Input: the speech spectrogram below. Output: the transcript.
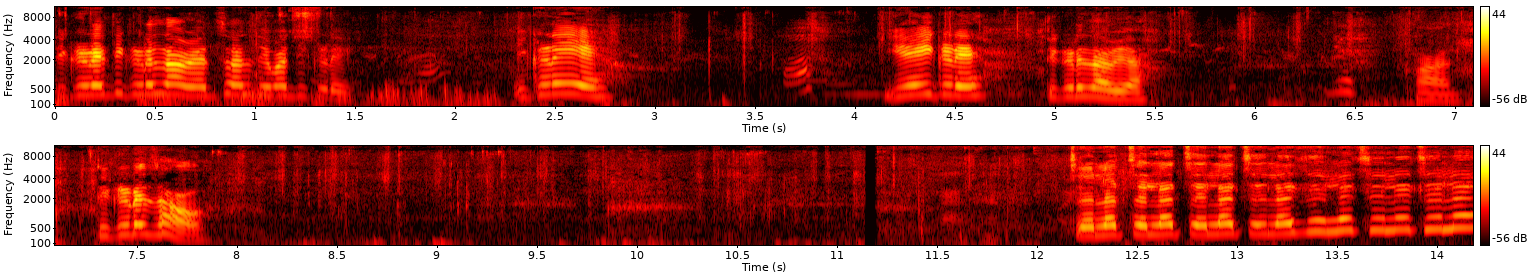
तिकडे तिकडे जाऊया. चल तेव्हा तिकडे. इकडे ये. ये इकडे. तिकडे जाऊया. हां तिकडे जाऊ चला चला चला चला चला चला चला.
